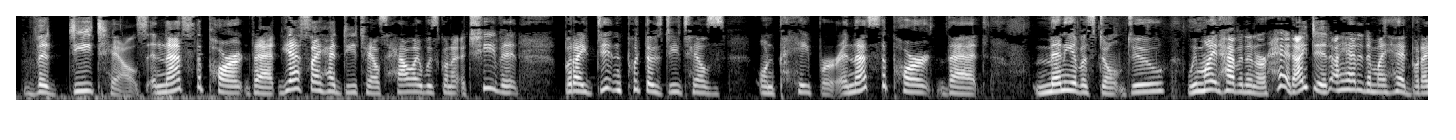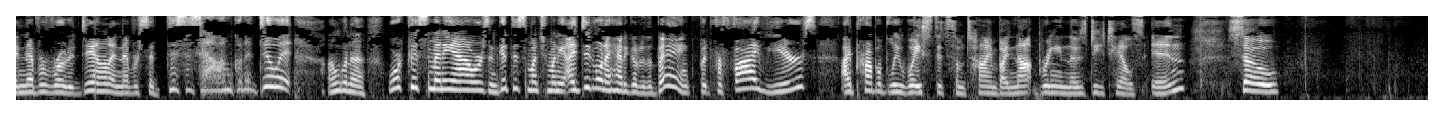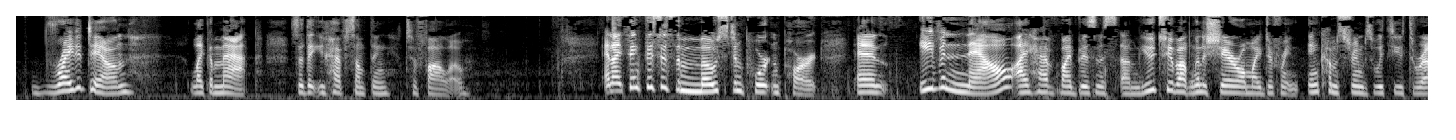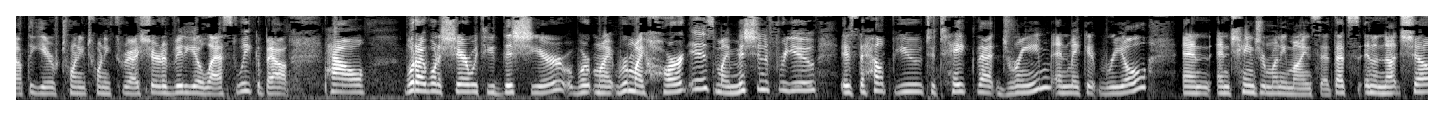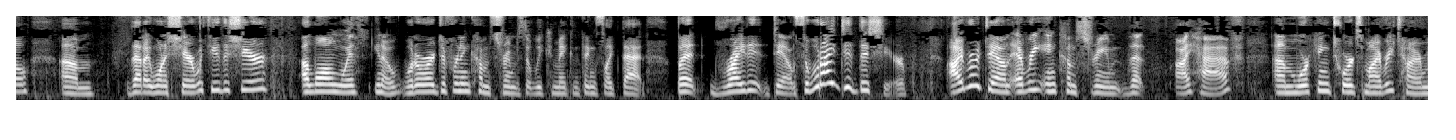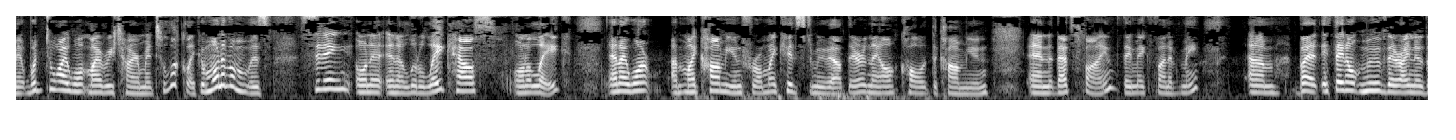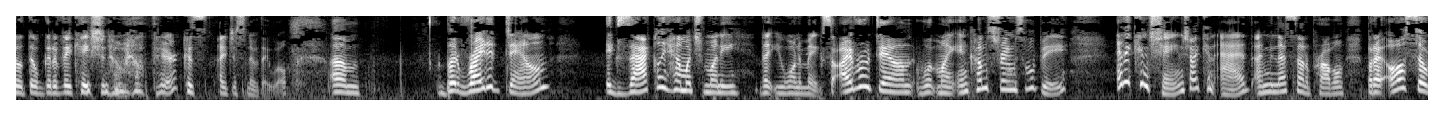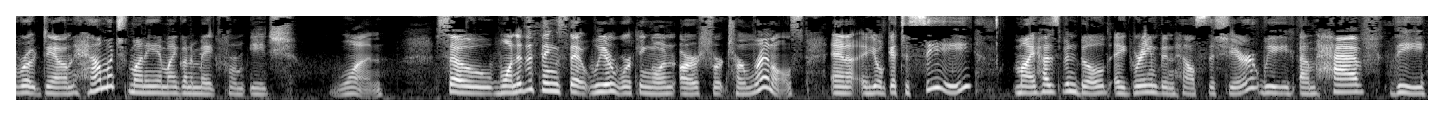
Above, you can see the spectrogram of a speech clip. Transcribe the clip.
the details. And that's the part that, yes, I had details how I was going to achieve it, but I didn't put those details on paper. And that's the part that many of us don't do. We might have it in our head. I did. I had it in my head, but I never wrote it down. I never said, this is how I'm going to do it. I'm going to work this many hours and get this much money. I did when I had to go to the bank, but for five years, I probably wasted some time by not bringing those details in. So write it down like a map so that you have something to follow. And I think this is the most important part. And even now, I have my business um, YouTube. I'm going to share all my different income streams with you throughout the year of 2023. I shared a video last week about how what I want to share with you this year, where my where my heart is, my mission for you is to help you to take that dream and make it real and and change your money mindset. That's in a nutshell um, that I want to share with you this year, along with you know what are our different income streams that we can make and things like that. But write it down. So what I did this year, I wrote down every income stream that I have um, working towards my retirement. What do I want my retirement to look like? And one of them was sitting on a, in a little lake house on a lake. And I want uh, my commune for all my kids to move out there and they all call it the commune. And that's fine. They make fun of me. Um, but if they don't move there, I know that they'll get a vacation home out there because I just know they will. Um, but write it down exactly how much money that you want to make. So I wrote down what my income streams will be and it can change. I can add. I mean, that's not a problem. But I also wrote down how much money am I going to make from each one. So one of the things that we are working on are short-term rentals. And uh, you'll get to see my husband build a grain bin house this year. We um, have the,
